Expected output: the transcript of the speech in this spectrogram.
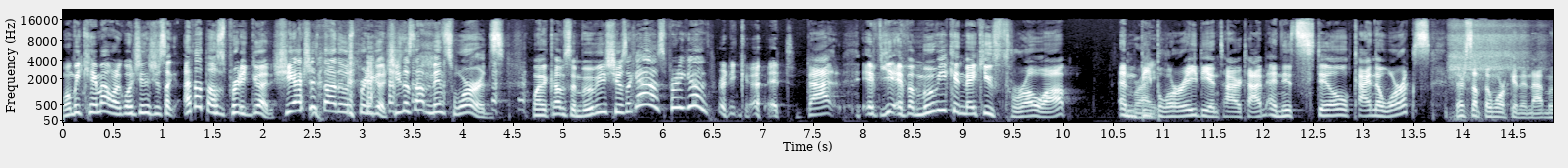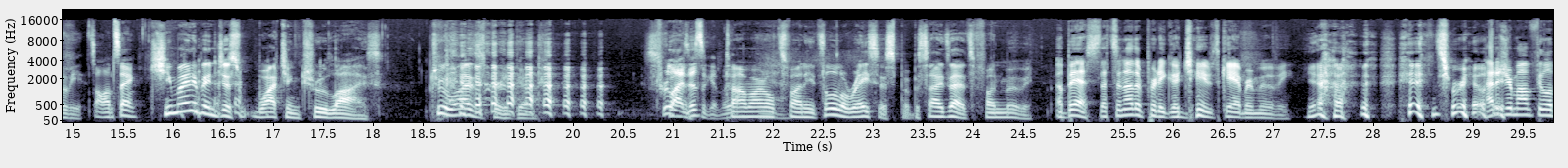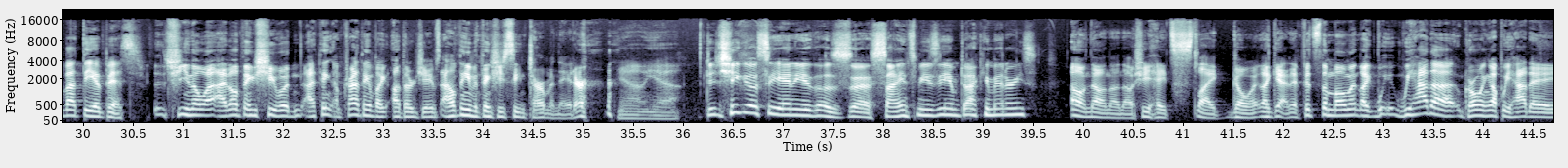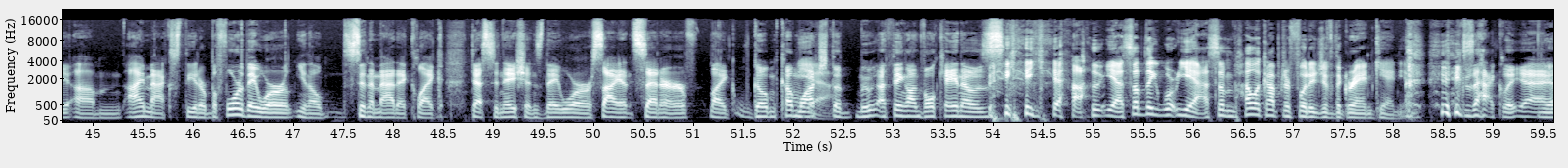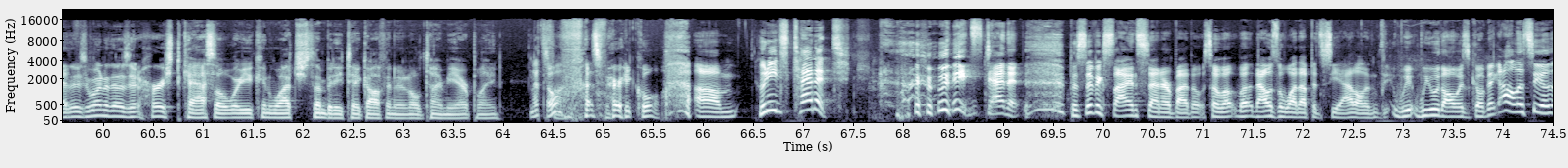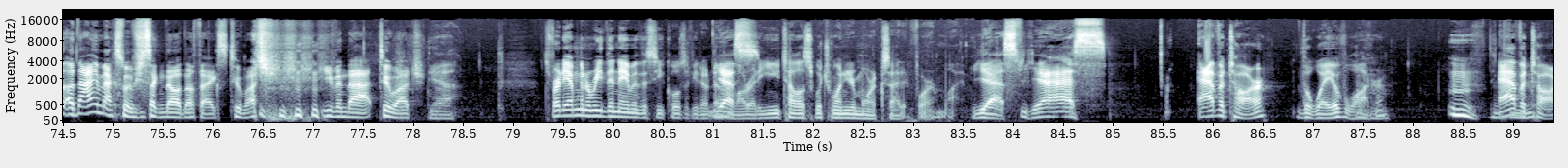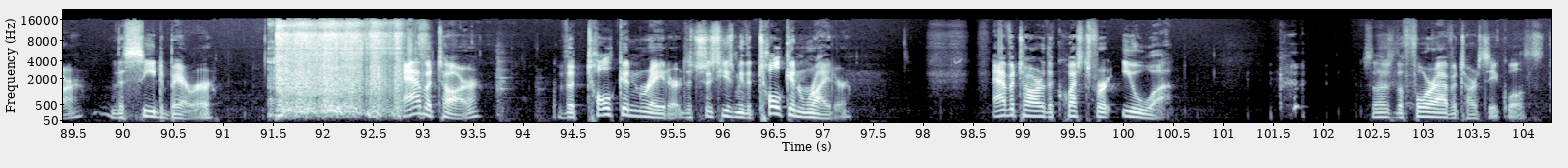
When we came out, we're like, what do you think? She's like, I thought that was pretty good. She actually thought it was pretty good. She does not mince words when it comes to movies. She was like, yeah, it's pretty good. Pretty good. That if you if a movie can make you throw up and be blurry the entire time and it still kind of works, there's something working in that movie. That's all I'm saying. She might have been just watching True Lies. True Lies is pretty good. True Lies is a good movie. Tom Arnold's funny. It's a little racist, but besides that, it's a fun movie. Abyss. That's another pretty good James Cameron movie. Yeah, it's real. How did your mom feel about The Abyss? She, you know what? I don't think she would. I think I'm trying to think of like other James. I don't even think she's seen Terminator. Yeah, yeah. Did she go see any of those uh, science museum documentaries? Oh no no no! She hates like going again. If it's the moment, like we, we had a growing up, we had a um, IMAX theater before they were you know cinematic like destinations. They were science center. Like go come watch Yeah. the a thing on volcanoes. yeah, yeah. Something. where- Yeah, some helicopter footage of the Grand Canyon. exactly. Yeah. Yeah, there's one of those at Hearst Castle where you can watch somebody take off in an old timey airplane. That's oh, fun. that's very cool. Um, Who needs Tenet? who needs Tenet? Pacific Science Center, by the way. So uh, that was the one up in Seattle, and we, we would always go like, oh, let's see an IMAX movie. She's like, no, no, thanks, too much. Even that, too much. Yeah. So, Freddie, I'm going to read the name of the sequels if you don't know Yes. them already. You tell us which one you're more excited for and why. Yes, yes. Avatar: The Way of Water. Avatar: The Seed Bearer. Avatar: The Tolkien Raider. Excuse me, the Tolkien Rider. Avatar: The Quest for Eywa. So those are the four Avatar sequels.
